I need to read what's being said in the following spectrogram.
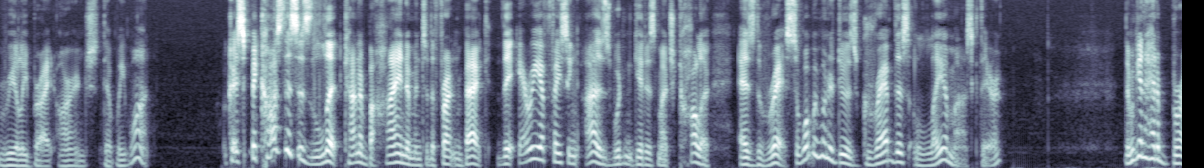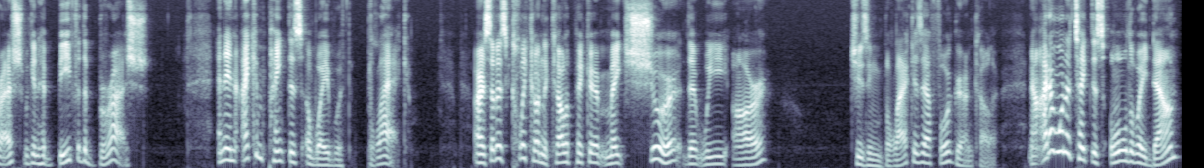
really bright orange that we want. Okay, so because this is lit kind of behind them into the front and back, the area facing us wouldn't get as much color as the rest. So what we want to do is grab this layer mask there. Then we're going to hit a brush. We're going to hit B for the brush. And then I can paint this away with black. All right, so let's click on the color picker. Make sure that we are choosing black as our foreground color. Now I don't want to take this all the way down.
